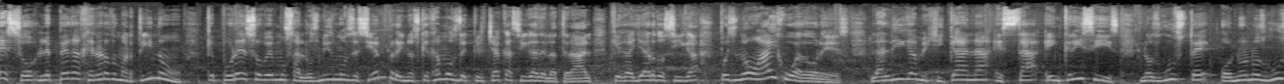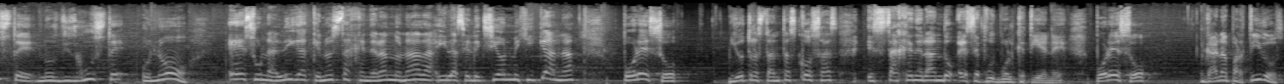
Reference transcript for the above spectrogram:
Eso le pega a Gerardo Martino, que por eso vemos a los mismos de siempre y nos quejamos de que el Chaca siga de lateral, que Gallardo siga, pues no hay jugadores. La liga mexicana está en crisis, nos guste o no nos guste, nos disguste o no. Es una liga que no está generando nada y la selección mexicana, por eso y otras tantas cosas, está generando ese fútbol que tiene. Por eso gana partidos,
